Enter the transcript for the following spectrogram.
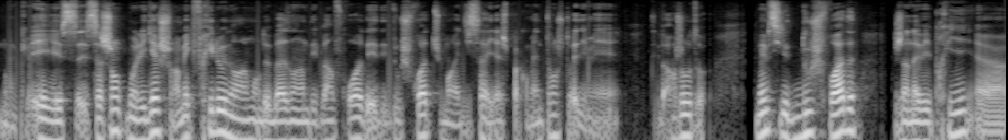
Donc, et sachant que moi les gars, je suis un mec frileux normalement de base, hein, des bains froids, des, douches froides, tu m'aurais dit ça il y a je sais pas combien de temps, je t'aurais dit mais t'es barjot toi. Même si les douches froides, j'en avais pris, euh,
